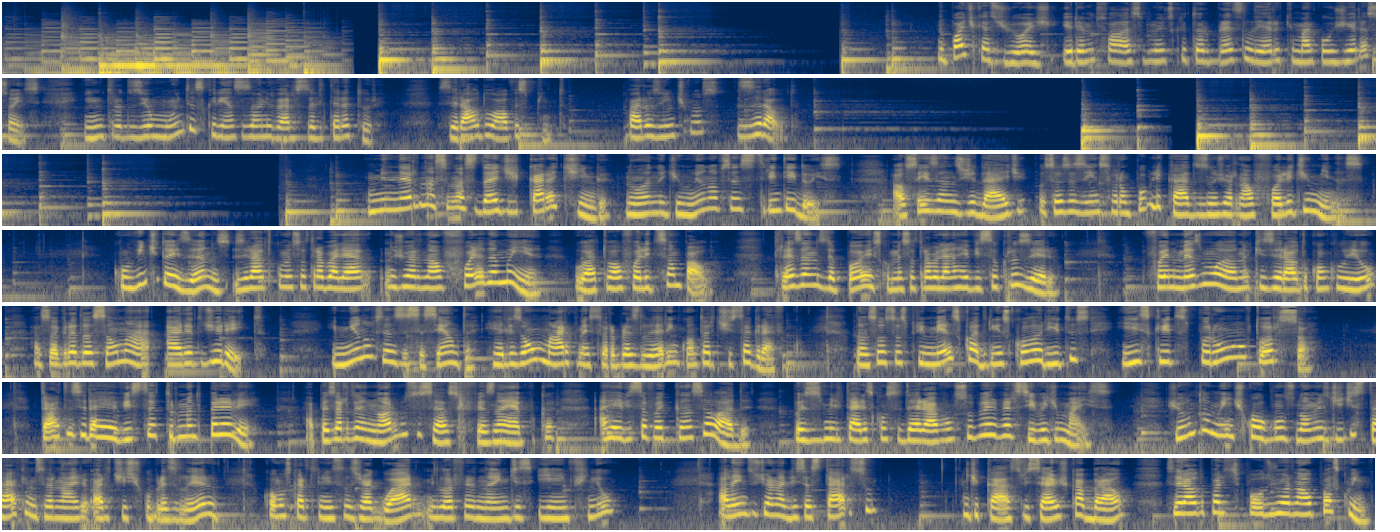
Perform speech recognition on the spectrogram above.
Podcast de hoje, iremos falar sobre um escritor brasileiro que marcou gerações e introduziu muitas crianças ao universo da literatura, Ziraldo Alves Pinto. Para os íntimos, Ziraldo. O mineiro nasceu na cidade de Caratinga, no ano de 1932. Aos seis anos de idade, os seus desenhos foram publicados no jornal Folha de Minas. Com 22 anos, Ziraldo começou a trabalhar no jornal Folha da Manhã, o atual Folha de São Paulo. Três anos depois, começou a trabalhar na revista o Cruzeiro. Foi no mesmo ano que Ziraldo concluiu a sua graduação na área do direito. Em 1960, realizou um marco na história brasileira enquanto artista gráfico. Lançou seus primeiros quadrinhos coloridos e escritos por um autor só. Trata-se da revista Turma do Pererê. Apesar do enorme sucesso que fez na época, a revista foi cancelada, pois os militares consideravam subversiva demais. Juntamente com alguns nomes de destaque no cenário artístico brasileiro, como os cartunistas Jaguar, Milor Fernandes e Enfio, além dos jornalistas Tarso de Castro e Sérgio Cabral, Zeraldo participou do jornal Pasquim,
